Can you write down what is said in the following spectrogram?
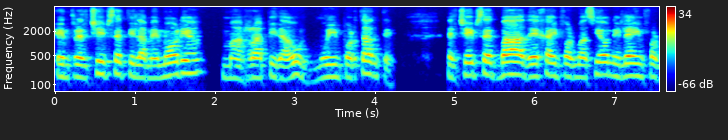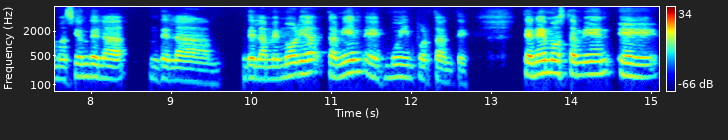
entre el chipset y la memoria más rápida aún, muy importante el chipset va, deja información y lee información de la, de la, de la memoria, también es muy importante. Tenemos también eh,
